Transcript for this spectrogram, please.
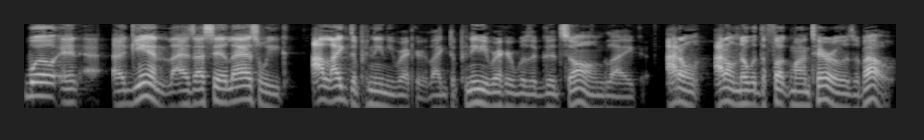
Well, and uh, again, as I said last week, I like the Panini record. Like the Panini record was a good song. Like I don't I don't know what the fuck Montero is about.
